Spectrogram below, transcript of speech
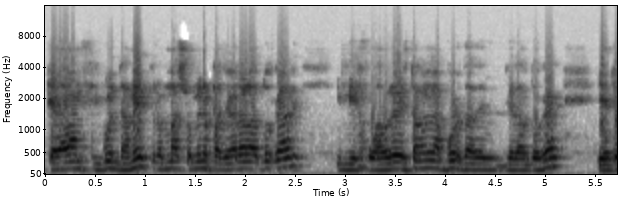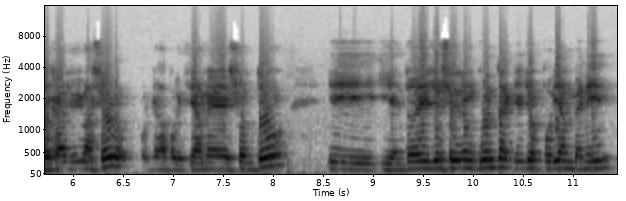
quedaban 50 metros más o menos para llegar al autocar y mis jugadores estaban en la puerta del, autocar y entonces yo iba solo porque la policía me soltó y, entonces ellos se dieron cuenta que ellos podían venir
